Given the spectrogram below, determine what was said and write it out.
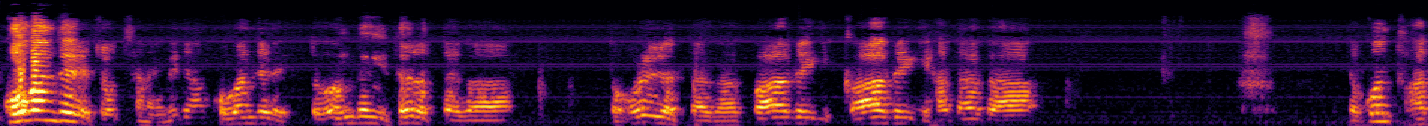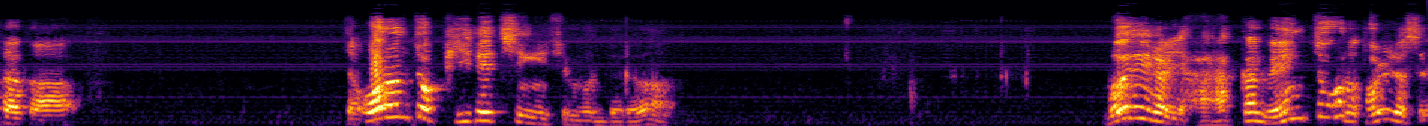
고관절에 좋잖아요. 그죠? 고관절에 또 엉덩이 들었다가 또 올렸다가 꽈배기 꽈배기 하다가 권투 하다가 자, 오른쪽 비대칭이신 분들은 머리를 약간 왼쪽으로 돌려서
